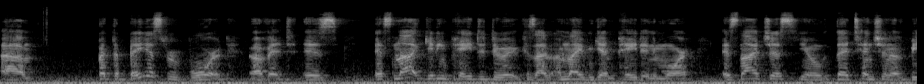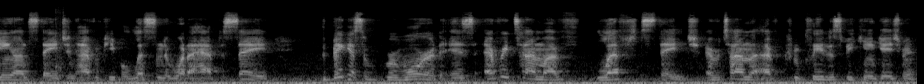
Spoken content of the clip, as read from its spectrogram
Um, but the biggest reward of it is it's not getting paid to do it because I'm not even getting paid anymore. It's not just you know the attention of being on stage and having people listen to what I have to say. The biggest reward is every time I've left stage, every time that I've completed a speaking engagement,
